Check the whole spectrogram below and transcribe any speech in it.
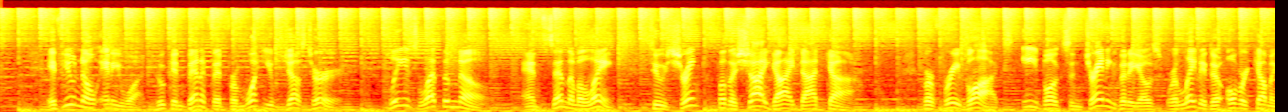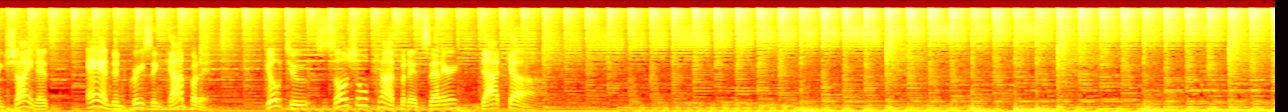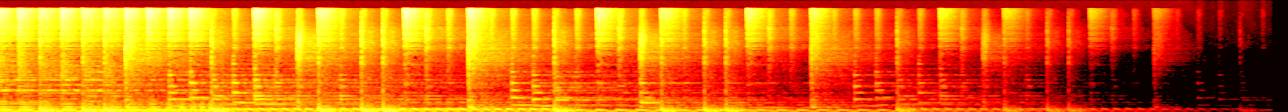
If you know anyone who can benefit from what you've just heard, please let them know and send them a link to shrinkfortheshyguy.com. For free blogs, ebooks, and training videos related to overcoming shyness and increasing confidence, go to socialconfidencecenter.com.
